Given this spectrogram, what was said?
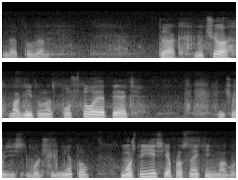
до туда. Так, ну чё, магнит у нас пустой опять. Ничего здесь больше нету. Может и есть, я просто найти не могу.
